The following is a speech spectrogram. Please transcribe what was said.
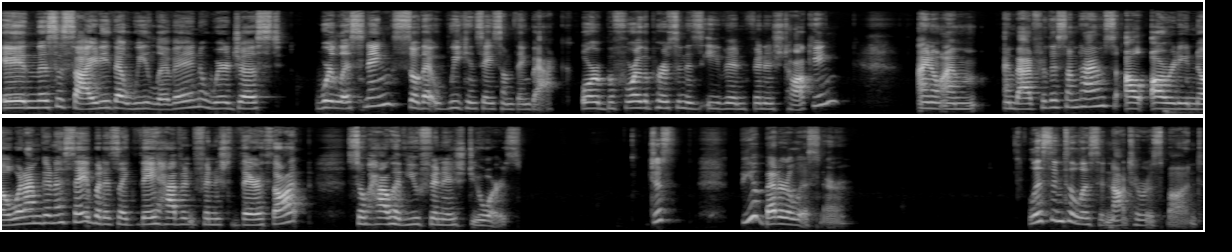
in the society that we live in, we're just we're listening so that we can say something back or before the person is even finished talking. I know I'm I'm bad for this sometimes. I'll already know what I'm going to say, but it's like they haven't finished their thought. So how have you finished yours? Just be a better listener. Listen to listen, not to respond.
